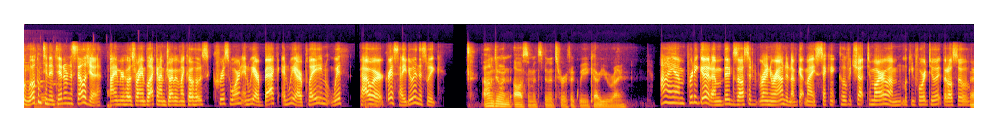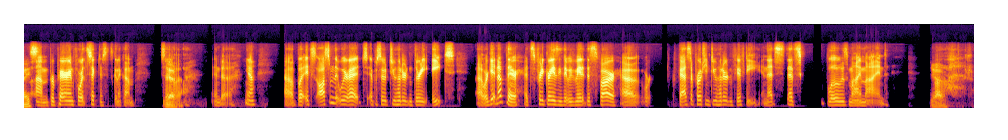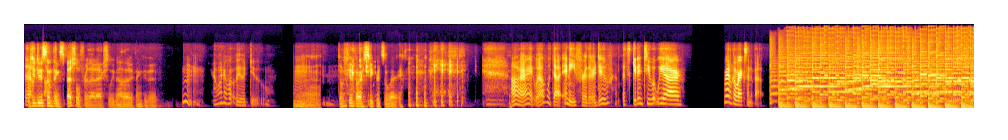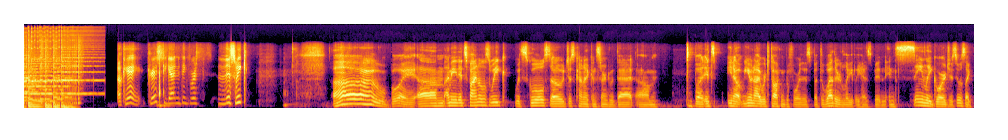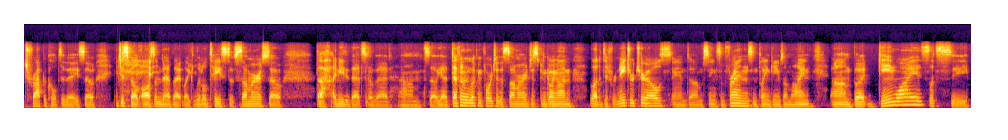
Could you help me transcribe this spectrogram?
Hello and welcome to Nintendo Nostalgia. I am your host Ryan Black, and I'm joined by my co-host Chris Warren, and we are back and we are playing with power. Chris, how you doing this week? I'm doing awesome. It's been a terrific week. How are you, Ryan? I am pretty good. I'm a bit exhausted running around, and I've got my second COVID shot tomorrow. I'm looking forward to it, but also Nice. um, preparing for the sickness that's going to come. So, Yeah. uh, and uh, you know, uh, but it's awesome that we're at episode 238. Uh, we're getting up there. It's pretty crazy that we've made it this far. Uh, we're fast approaching 250, and that's that's blows my mind. Yeah. Ah, we should do awesome. something special for that, actually, now that I think of it. Hmm. I wonder what we would do. Hmm. Don't give our secrets away. All right. Well, without any further ado, let's get into what we are Radical Rexing about. Okay, Chris, you got anything for us this week? Oh boy. Um, I mean, it's finals week with school, so just kind of concerned with that. Um, but it's you know, you and I were talking before this, but the weather lately has been insanely gorgeous. It was like tropical today, so it just felt awesome to have that like little taste of summer. So uh, I needed that so bad. Um, so yeah, definitely looking forward to the summer. Just been going on a lot of different nature trails and um, seeing some friends and playing games online. Um, but game wise, let's see.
